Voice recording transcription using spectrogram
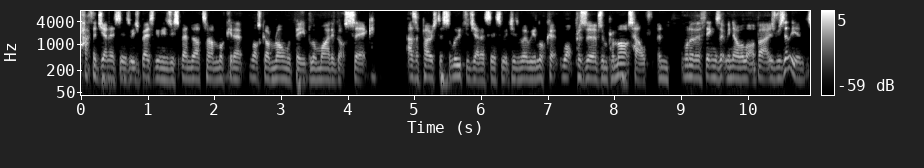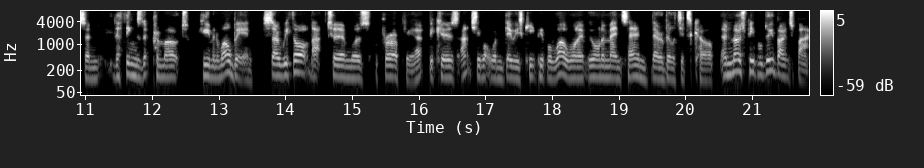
pathogenesis, which basically means we spend our time looking at what's gone wrong with people and why they've got sick as opposed to salutogenesis, which is where we look at what preserves and promotes health. And one of the things that we know a lot about is resilience and the things that promote human well-being. So we thought that term was appropriate because actually what we want to do is keep people well. We want to, we want to maintain their ability to cope. And most people do bounce back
